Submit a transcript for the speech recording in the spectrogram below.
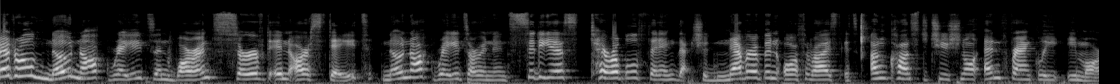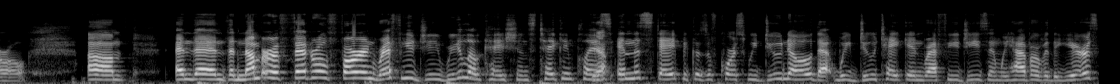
Federal no knock raids and warrants served in our state. No knock raids are an insidious, terrible thing that should never have been authorized. It's unconstitutional and frankly immoral. Um, and then the number of federal foreign refugee relocations taking place Yep. in the state, because of course we do know that we do take in refugees and we have over the years.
